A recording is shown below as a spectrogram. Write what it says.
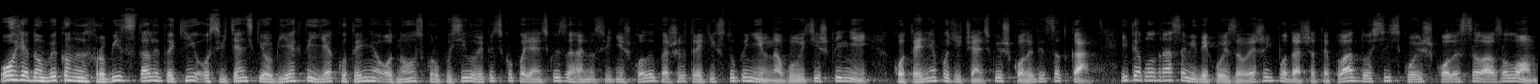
Оглядом виконаних робіт стали такі освітянські об'єкти, як котельня одного з корпусів Липецько-Полянської загальноосвітньої школи перших-третіх ступенів на вулиці Шкільній, котельня Потічанської школи дитсадка і теплотраса, від якої залежить подача тепла до сільської школи села Золом.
